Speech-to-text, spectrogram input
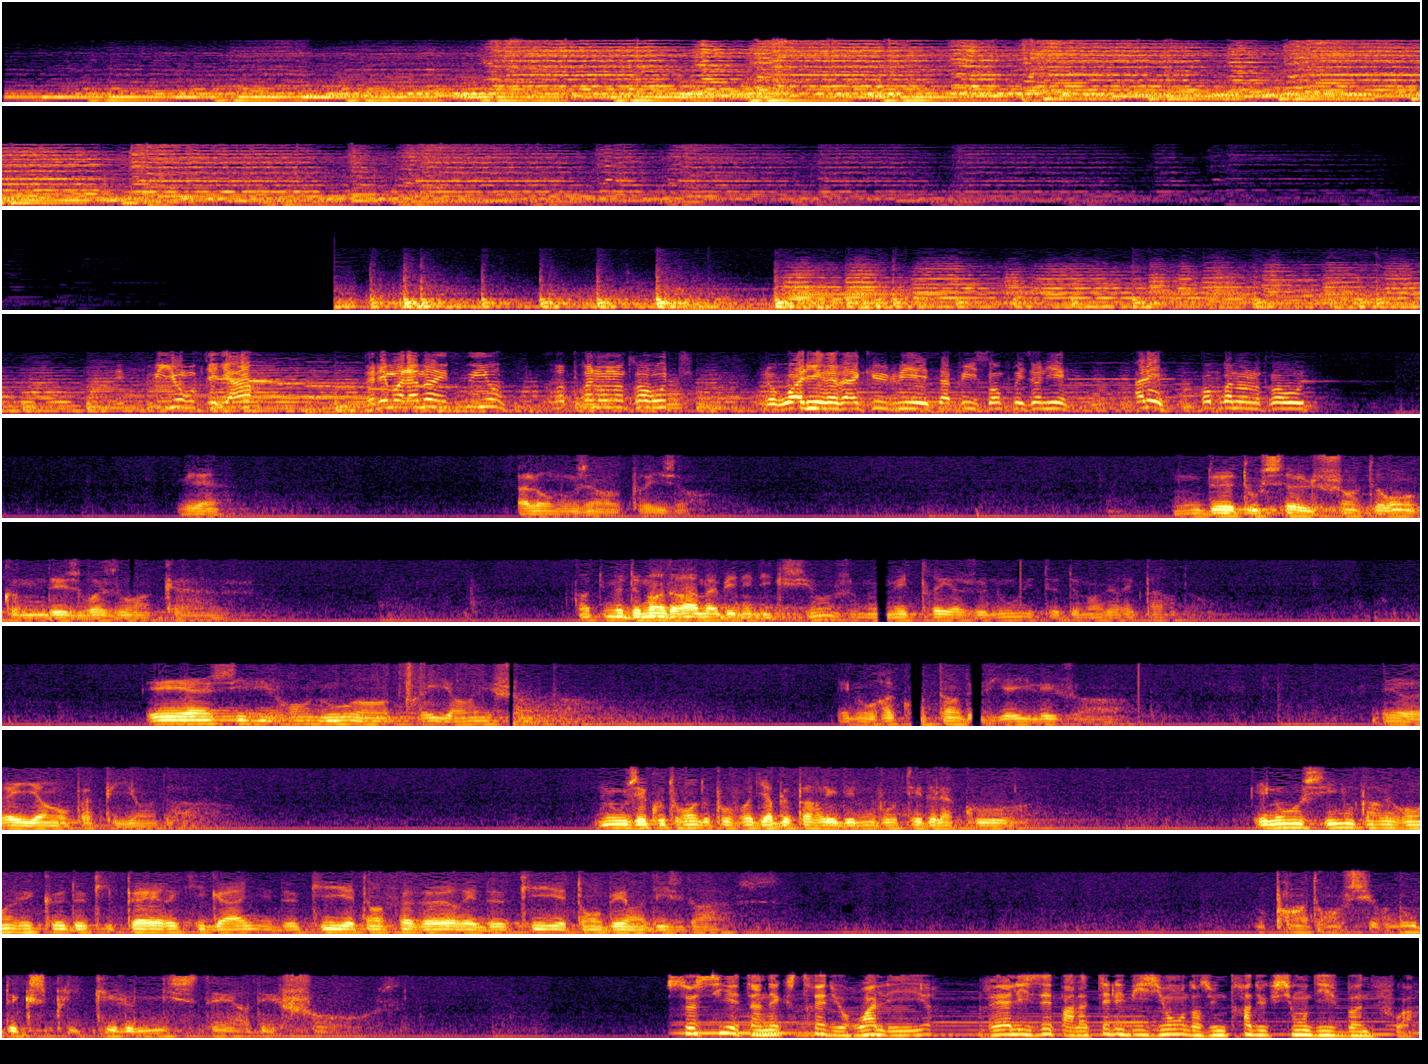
Donnez-moi la Reprenons notre route. Le roi Lyre est vaincu, lui et sa fille sont prisonniers. Allez, reprenons notre route. Bien. Allons-nous-en en prison. Nous deux tout seuls chanterons comme des oiseaux en cage. Quand tu me demanderas ma bénédiction, je me mettrai à genoux et te demanderai pardon. Et ainsi vivrons-nous en priant et chantant, et nous racontant de vieilles légendes, et rayant aux papillons d'or. Nous écouterons de pauvres diables parler des nouveautés de la cour. Et nous aussi, nous parlerons avec eux de qui perd et qui gagne, de qui est en faveur et de qui est tombé en disgrâce. Nous prendrons sur nous d'expliquer le mystère des choses. Ceci est un extrait du Roi Lear, réalisé par la télévision dans une traduction d'Yves Bonnefoy.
